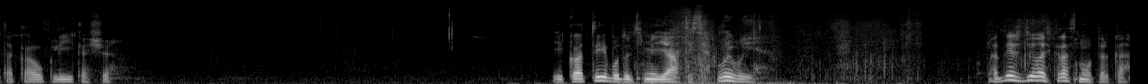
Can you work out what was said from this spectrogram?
Така уклійка що. І коти будуть сміятися. Пливи. А де ж ділась красноперка?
